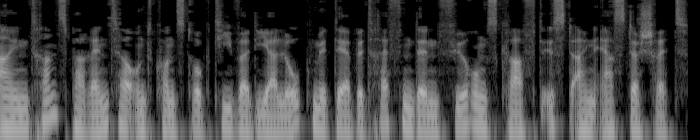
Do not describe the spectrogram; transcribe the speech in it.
Ein transparenter und konstruktiver Dialog mit der betreffenden Führungskraft ist ein erster Schritt.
